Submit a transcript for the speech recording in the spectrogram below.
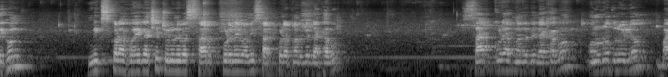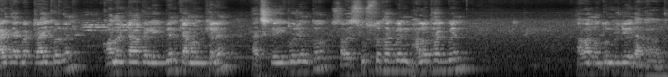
দেখুন মিক্স করা হয়ে গেছে, চলুন এবার সার্ভ করে নেব আমি সার্ভ করে আপনাদেরকে দেখাবো। সার্ভ করে আপনাদেরকে দেখাবো। অনুরোধ রইল, বাড়িতে একবার ট্রাই করবেন। কমেন্ট আমাকে লিখবেন কেমন খেলেন। আজকে এই পর্যন্ত সবাই সুস্থ থাকবেন, ভালো থাকবেন। আবার নতুন ভিডিও দেখা হবে।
